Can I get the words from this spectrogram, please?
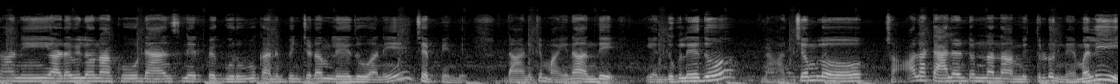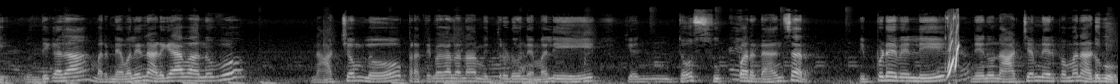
కానీ అడవిలో నాకు డ్యాన్స్ నేర్పే గురువు కనిపించడం లేదు అని చెప్పింది. దానికి మైనా అంది ఎందుకు లేదు? నాట్యంలో చాలా టాలెంట్ ఉన్న నా మిత్రుడు నెమలి ఉంది కదా. మరి నెమలిని అడిగావా నువ్వు? నాట్యంలో ప్రతిభ గల నా మిత్రుడు నెమలి ఎంతో సూపర్ డాన్సర్. ఇప్పుడే వెళ్ళి నేను నాట్యం నేర్పమని అడుగు.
